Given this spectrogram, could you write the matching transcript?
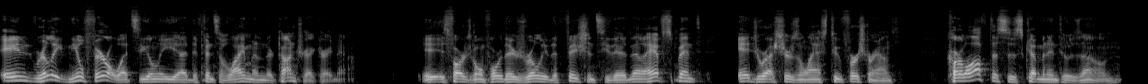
And really, Neil Farrell, that's the only uh, defensive lineman under contract right now. As far as going forward, there's really a deficiency there. Now, they have spent edge rushers in the last two first rounds. Karlaftis is coming into his own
